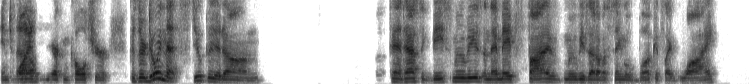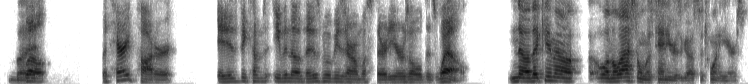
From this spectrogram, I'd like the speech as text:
entwined No. with American culture. Because they're doing that stupid um Fantastic Beasts movies, and they made five movies out of a single book. It's like why? But well, with Harry Potter, it is becomes even though those movies are almost thirty years old as well. No, they came out. Well, the last one was ten years ago, so twenty years.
